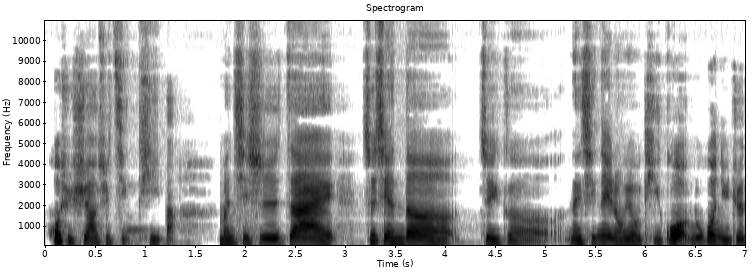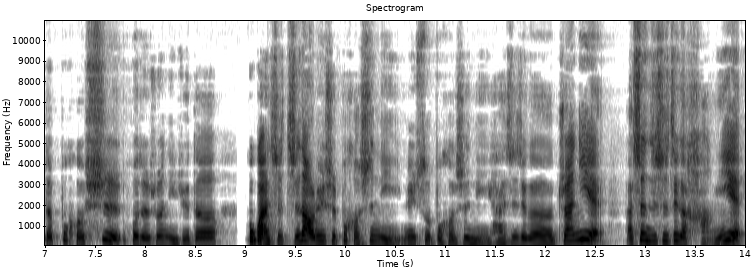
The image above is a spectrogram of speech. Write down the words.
或许需要去警惕吧。我们其实，在之前的这个那期内容有提过，如果你觉得不合适，或者说你觉得不管是指导律师不合适你，律所不合适你，还是这个专业啊，甚至是这个行业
